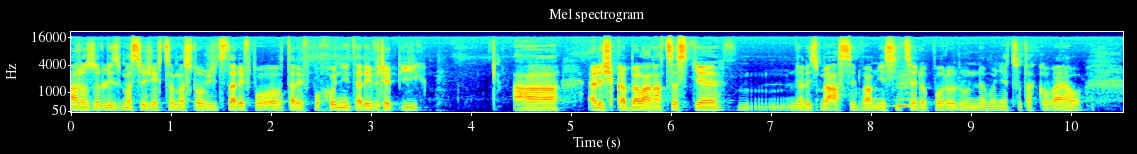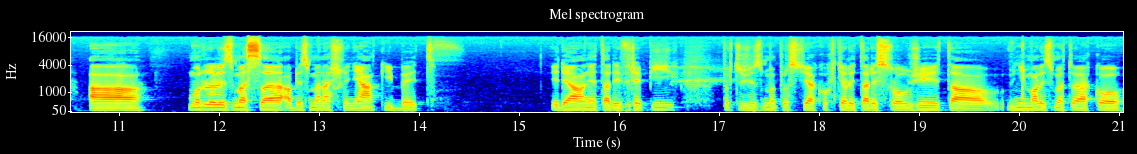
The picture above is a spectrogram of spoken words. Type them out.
a rozhodli jsme se, že chceme sloužit tady v, tady v Pochodni, tady v Řepích. A Eliška byla na cestě, měli jsme asi dva měsíce do porodu nebo něco takového. A modlili jsme se, aby jsme našli nějaký byt. Ideálně tady v Řepích, protože jsme prostě jako chtěli tady sloužit a vnímali jsme to jako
